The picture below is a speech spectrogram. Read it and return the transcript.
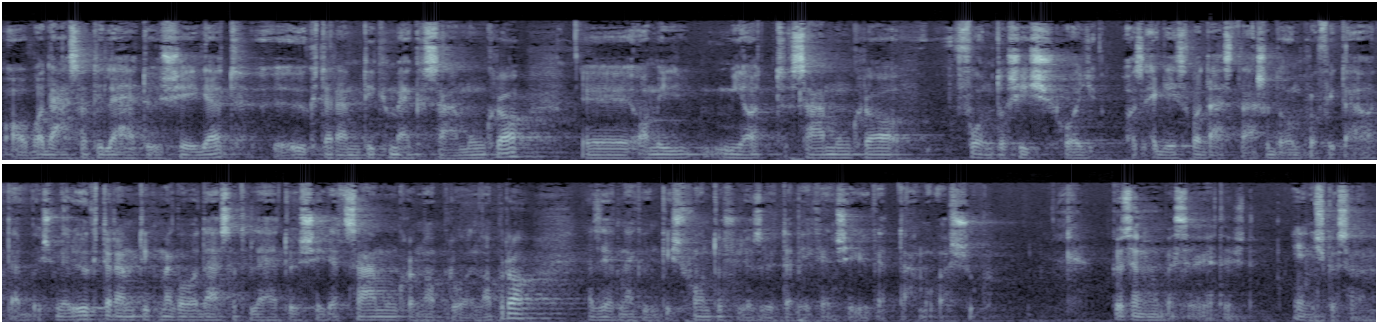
a vadászati lehetőséget ők teremtik meg számunkra, ami miatt számunkra fontos is, hogy az egész vadásztársadalom profitálhat ebből, és mivel ők teremtik meg a vadászati lehetőséget számunkra napról napra, ezért nekünk is fontos, hogy az ő tevékenységüket támogassuk. Köszönöm a beszélgetést. Én is köszönöm.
